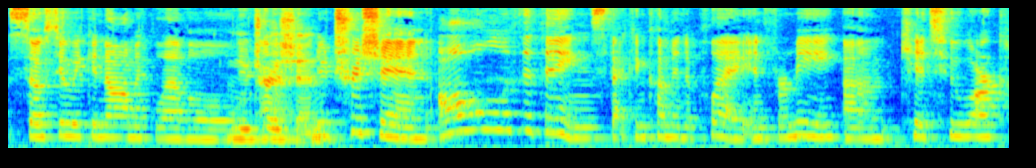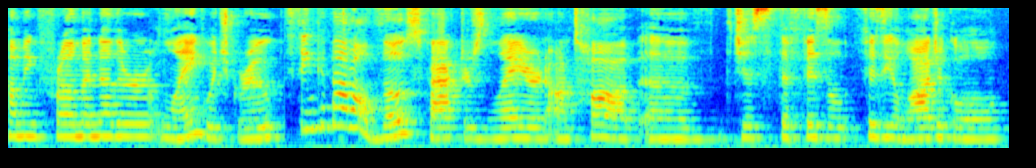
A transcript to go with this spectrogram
socioeconomic level, uh, Nutrition. nutrition, all of the things that can come into play. And for me, um, kids who are coming from another language group, think about all those factors layered on top of just the physio- physiological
